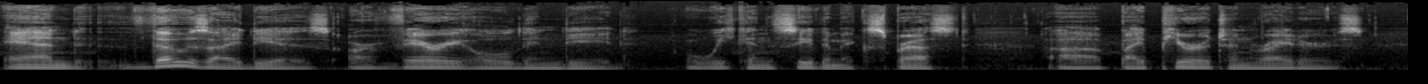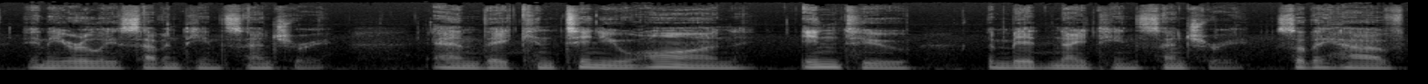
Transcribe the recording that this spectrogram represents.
And those ideas are very old indeed. We can see them expressed uh, by Puritan writers in the early 17th century, and they continue on into the mid 19th century. So they have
